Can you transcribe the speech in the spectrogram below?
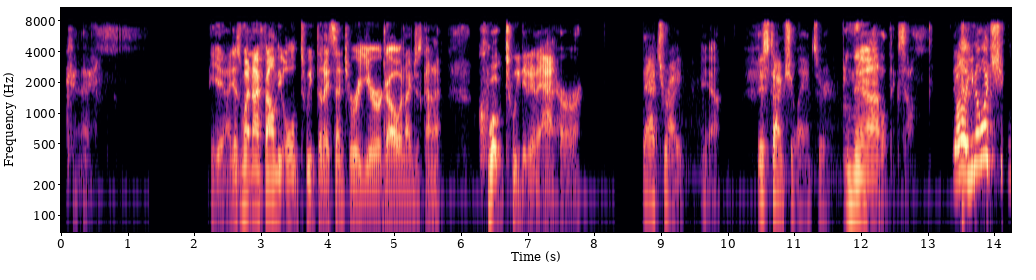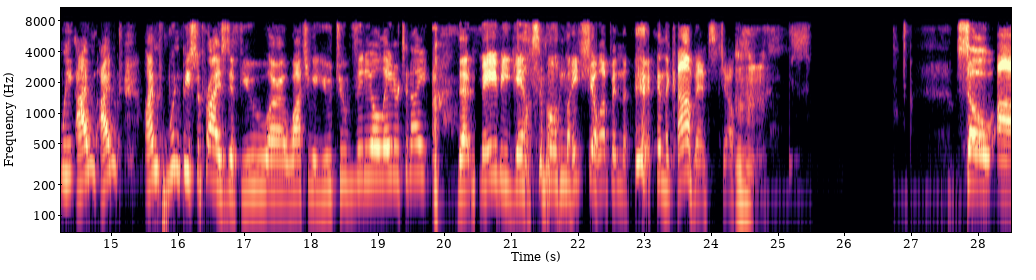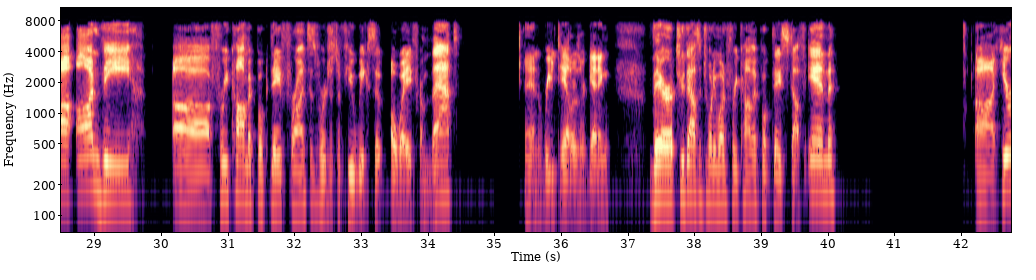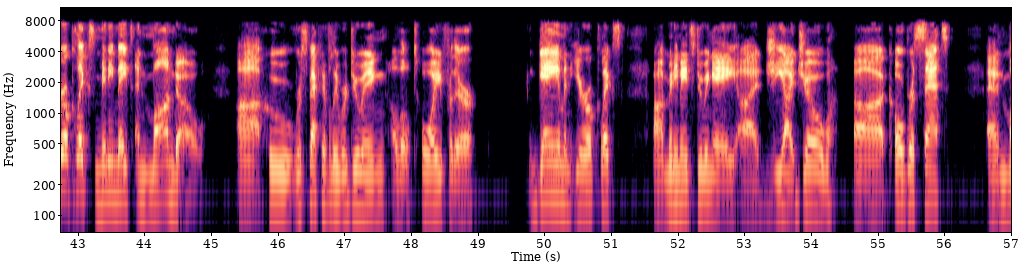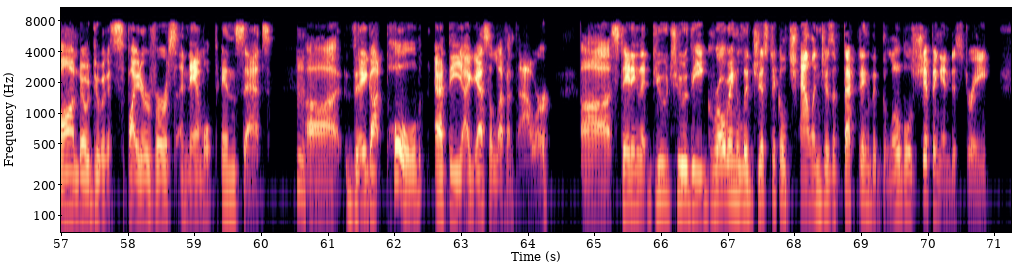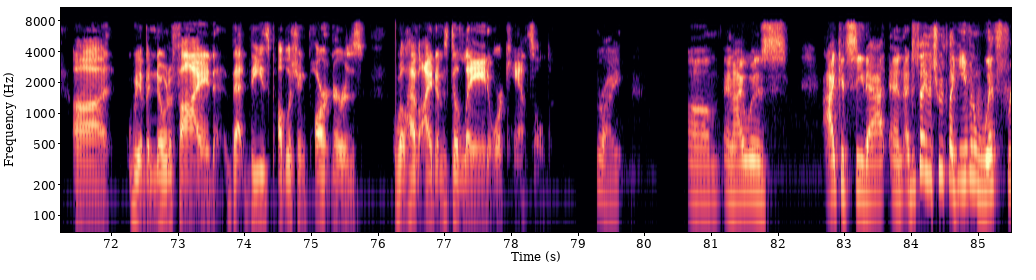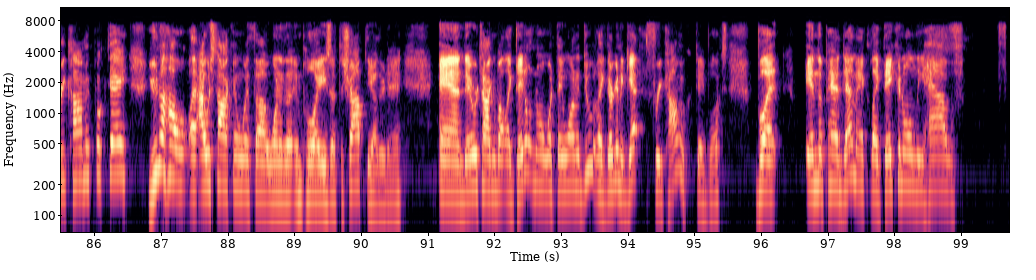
Okay. Yeah, I just went and I found the old tweet that I sent her a year ago, and I just kind of quote tweeted it at her. That's right. Yeah. This time she'll answer. No, I don't think so. Well, you know what? We, I'm, I'm, I'm. Wouldn't be surprised if you are watching a YouTube video later tonight that maybe Gail Simone might show up in the in the comments, Joe. Mm-hmm. So uh, on the uh, free comic book day front, as we're just a few weeks away from that, and retailers are getting their 2021 free comic book day stuff in. Uh, HeroClix, Minimates, and Mondo, uh, who respectively were doing a little toy for their game, and HeroClix, uh, Minimates doing a uh, GI Joe uh, Cobra set, and Mondo doing a Spider Verse enamel pin set. Hmm. Uh, they got pulled at the, I guess, 11th hour, uh, stating that due to the growing logistical challenges affecting the global shipping industry, uh, we have been notified that these publishing partners will have items delayed or canceled. Right. Um, and I was, I could see that. And to tell you the truth, like even with Free Comic Book Day, you know how I was talking with uh, one of the employees at the shop the other day, and they were talking about like they don't know what they want to do. Like they're going to get Free Comic Book Day books, but in the pandemic, like they can only have,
